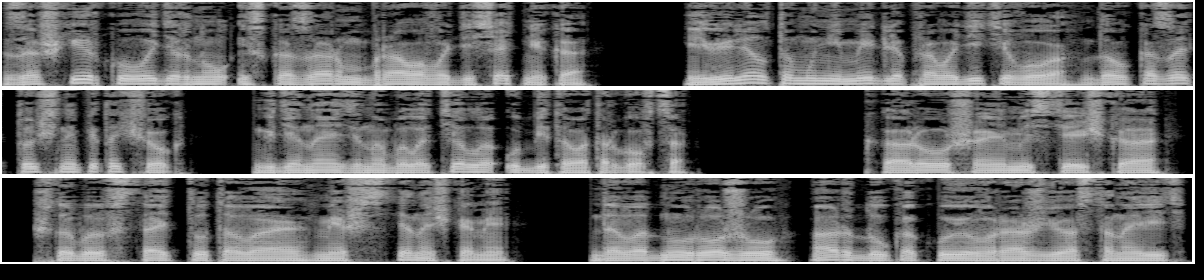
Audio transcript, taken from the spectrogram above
за шкирку выдернул из казарм бравого десятника и велел тому немедля проводить его, да указать точный пятачок, где найдено было тело убитого торговца. «Хорошее местечко, чтобы встать тутова меж стеночками, да в одну рожу орду какую вражью остановить».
